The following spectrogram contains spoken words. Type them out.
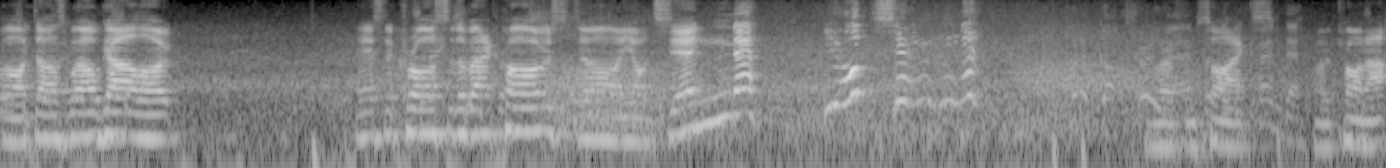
Oh, does well, Garlow. There's the cross to the back post. Oh, Jonsson. Jonsson. Work from Sykes. O'Connor.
